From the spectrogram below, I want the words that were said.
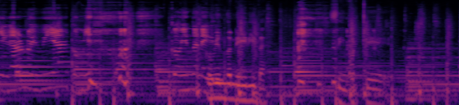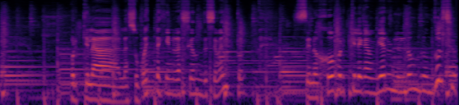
llegaron hoy día comiendo comiendo negrito. Comiendo negrita. Sí, porque. Porque la, la supuesta generación de cemento se enojó porque le cambiaron el nombre a un dulce.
